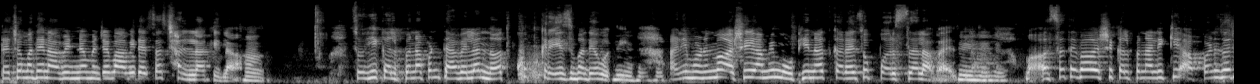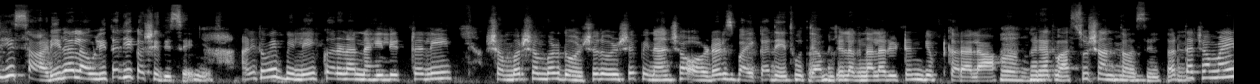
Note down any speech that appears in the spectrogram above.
त्याच्यामध्ये नाविन्य म्हणजे मग आम्ही त्याचा छल्ला केला. सो ही कल्पना पण त्यावेळेला नथ खूप क्रेजमध्ये होती. आणि म्हणून मग अशी आम्ही मोठी नथ करायचो पर्सला लावायचो. मग असं तेव्हा अशी कल्पना आली की आपण जर ही साडीला लावली तर ही कशी दिसेल. आणि तुम्ही बिलीव्ह करणार नाही लिटरली शंभर शंभर दोनशे दोनशे पिनांच्या ऑर्डर्स बायका देत होत्या म्हणजे लग्नाला रिटर्न गिफ्ट करायला. घरात वास्तुशांत हं. असेल तर. त्याच्यामुळे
